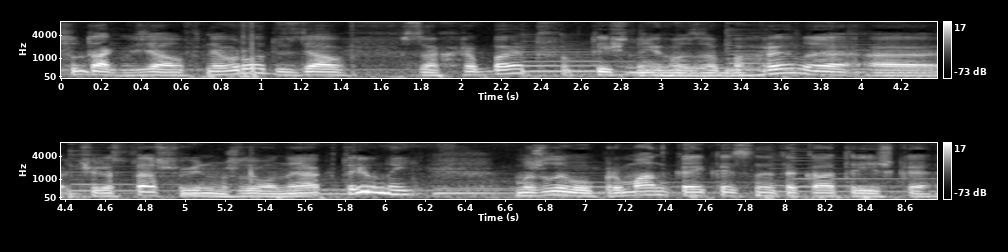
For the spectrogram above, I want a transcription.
судак взяв не в рот, взяв за хребет, фактично його забагрили через те, що він, можливо, не активний, можливо, приманка якась не така трішки.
